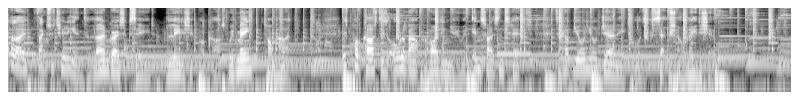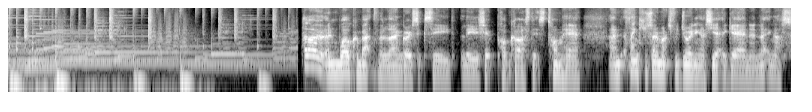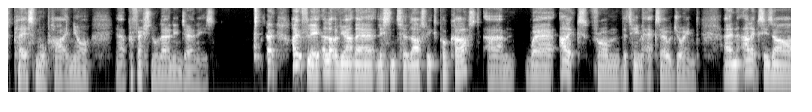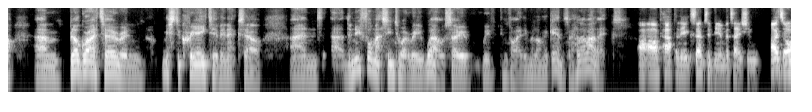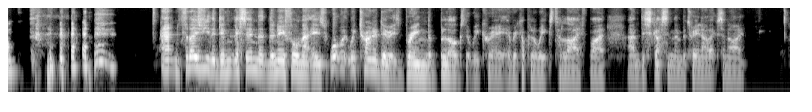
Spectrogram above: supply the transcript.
Hello, thanks for tuning in to Learn, Grow, Succeed, the leadership podcast with me, Tom Hallett. This podcast is all about providing you with insights and tips to help you on your journey towards exceptional leadership. Hello, and welcome back to the Learn, Grow, Succeed Leadership Podcast. It's Tom here, and thank you so much for joining us yet again and letting us play a small part in your uh, professional learning journeys. So hopefully, a lot of you out there listened to last week's podcast um, where Alex from the team at Excel joined. And Alex is our um, blog writer and Mr. Creative in Excel. And uh, the new format seemed to work really well. So we've invited him along again. So, hello, Alex. I've happily accepted the invitation. Hi, Tom. And for those of you that didn't listen, the, the new format is what we're, trying to do is bring the blogs that we create every couple of weeks to life by um, discussing them between Alex and I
